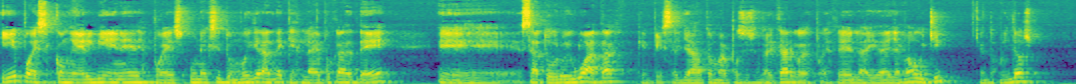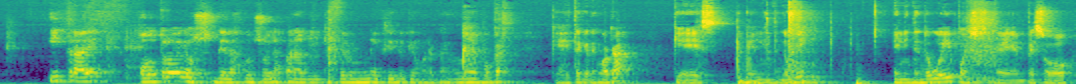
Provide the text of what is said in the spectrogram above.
Y pues con él viene después un éxito muy grande, que es la época de eh, Satoru Iwata, que empieza ya a tomar posesión del cargo después de la ida de Yamauchi en 2002. Y trae otro de, los, de las consolas para mí que fueron un éxito y que marcaron una época, que es esta que tengo acá, que es el Nintendo Wii. El Nintendo Wii pues eh, empezó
